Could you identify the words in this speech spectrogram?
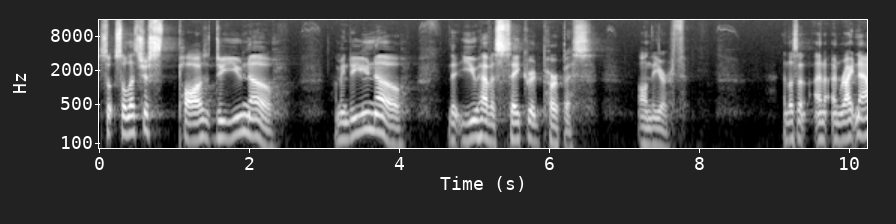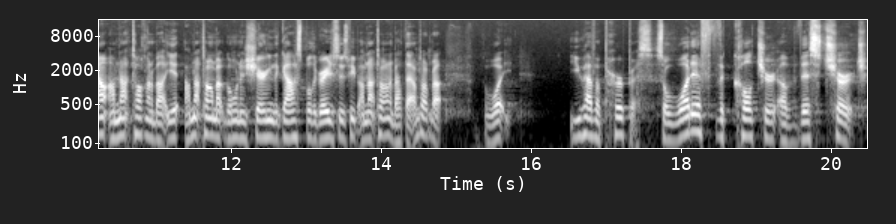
So, so let's just pause. Do you know? I mean, do you know that you have a sacred purpose on the earth? And listen, and, and, right now, I'm not talking about yet, I'm not talking about going and sharing the gospel, the greatest news people. I'm not talking about that. I'm talking about what you have a purpose. So, what if the culture of this church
